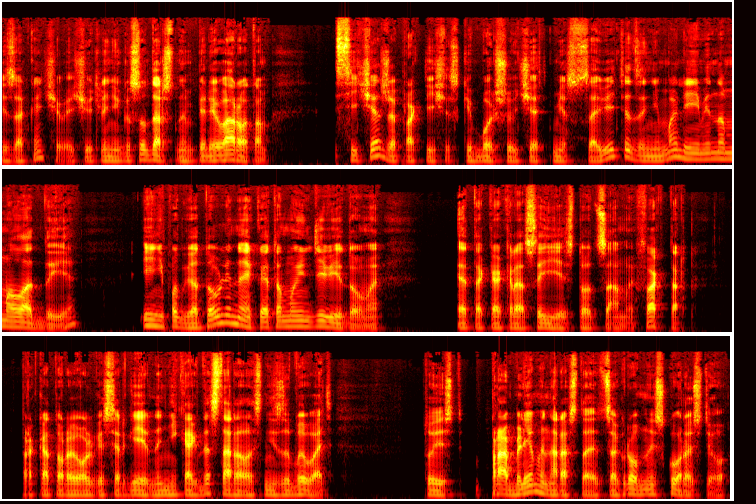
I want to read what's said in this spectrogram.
и заканчивая чуть ли не государственным переворотом. Сейчас же практически большую часть мест в Совете занимали именно молодые и неподготовленные к этому индивидуумы – это как раз и есть тот самый фактор, про который Ольга Сергеевна никогда старалась не забывать. То есть проблемы нарастают с огромной скоростью.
